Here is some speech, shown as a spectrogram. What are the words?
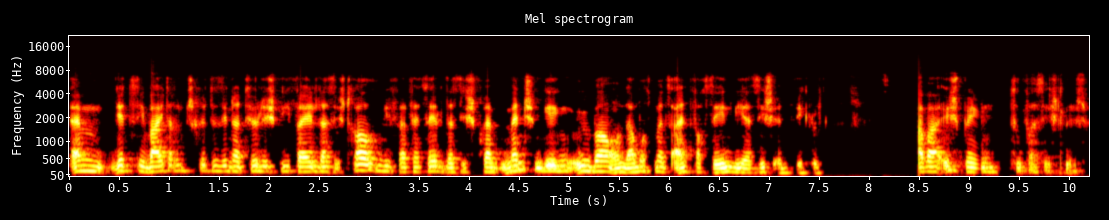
ähm, jetzt die weiteren Schritte sind natürlich, wie verhält er sich draußen, wie ver- verhält er sich fremden Menschen gegenüber und da muss man jetzt einfach sehen, wie er sich entwickelt. Aber ich bin zuversichtlich.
